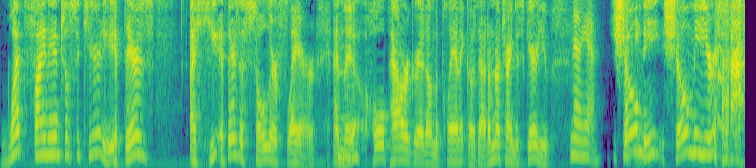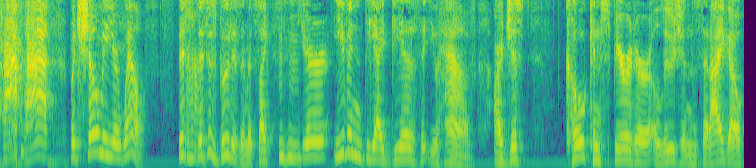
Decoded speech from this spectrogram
what financial security? If there's a hu- if there's a solar flare and the mm-hmm. whole power grid on the planet goes out? I'm not trying to scare you. No, yeah. Show me, show me your, but show me your wealth. This uh-huh. this is Buddhism. It's like mm-hmm. you're even the ideas that you have are just co-conspirator illusions that I go,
